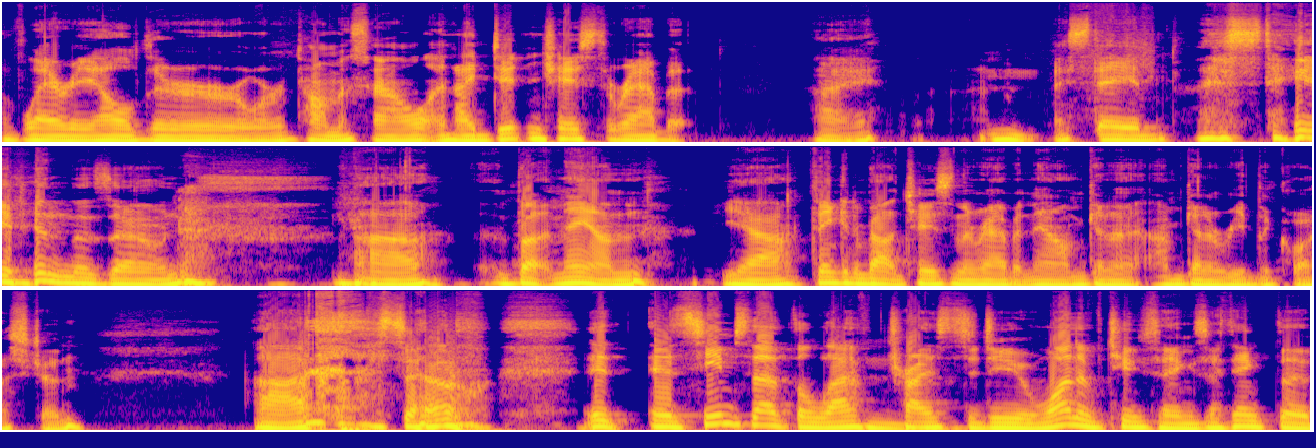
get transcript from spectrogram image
of Larry Elder or Thomas Sowell, and I didn't chase the rabbit. I, Mhm. I stayed, I stayed in the zone. Uh, but man, yeah, thinking about chasing the rabbit now. I'm gonna, I'm gonna read the question. Uh, so it it seems that the left Hmm. tries to do one of two things. I think the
